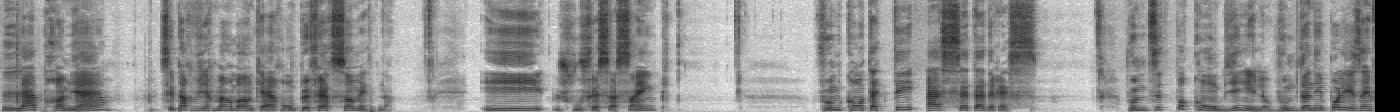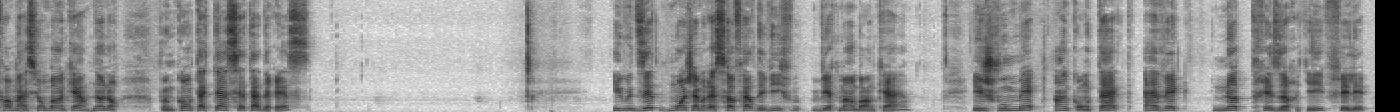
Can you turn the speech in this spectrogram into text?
La première, c'est par virement bancaire. On peut faire ça maintenant. Et je vous fais ça simple. Vous me contactez à cette adresse. Vous ne me dites pas combien, là. vous ne me donnez pas les informations bancaires. Non, non. Vous me contactez à cette adresse et vous dites, moi j'aimerais ça faire des virements bancaires et je vous mets en contact avec notre trésorier, Philippe,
